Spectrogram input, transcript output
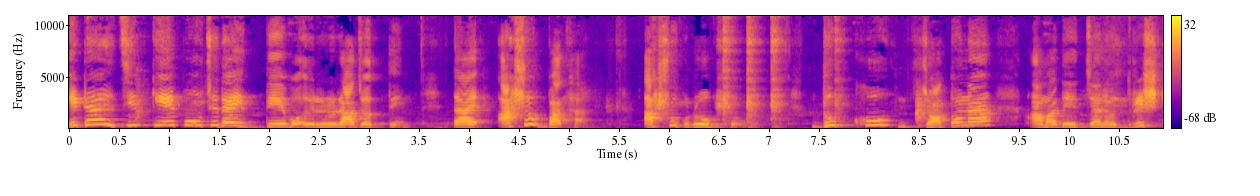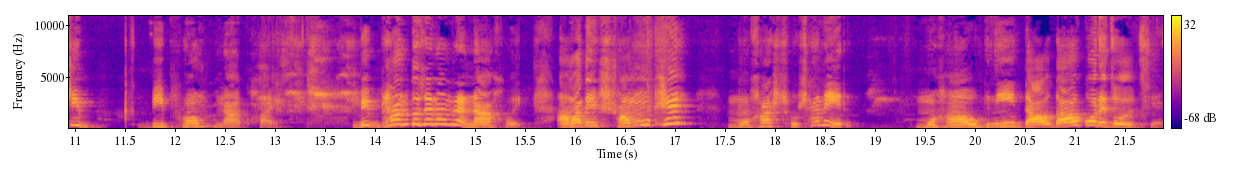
এটাই জীবকে পৌঁছে দেয় দেব, রাজত্বে। তাই আসুক বাধা। আসুক রোগ শোক। দুঃখ, যতনা আমাদের যেন দৃষ্টি বিভ্রম না হয়। বিভ্রান্ত যেন আমরা না হই। আমাদের সম্মুখে মহা শ্মশানের মহা অগ্নি দাও দাও করে জ্বলছে।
